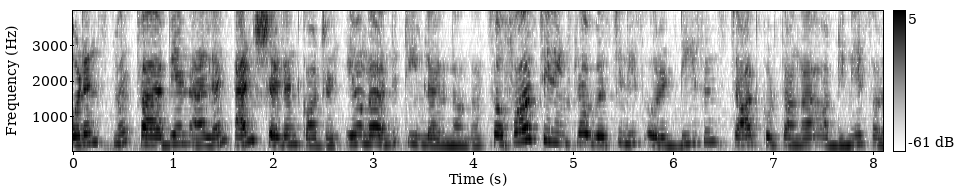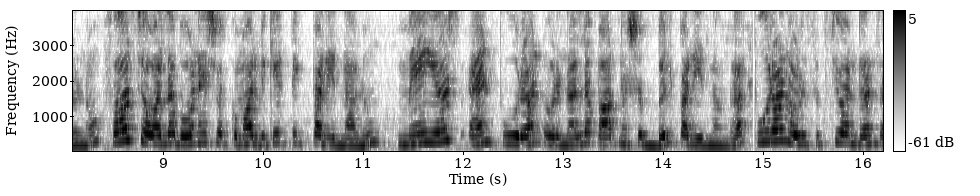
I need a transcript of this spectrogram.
Odean Smith Fabian Allen and Sheldon Cottrell இவங்க வந்து டீம்ல இருந்தாங்க. ஸோ ஃபர்ஸ்ட் இன்னிங்ஸ்ல வெஸ்ட் இண்டீஸ் ஒரு டீசென்ட் ஸ்டார்ட் கொடுத்தாங்க அப்படின்னே சொல்லணும். ஃபர்ஸ்ட் ஓவர்ல புவனேஸ்வர் குமார் விக்கெட் பிக் பண்ணியிருந்தாலும் மேயர்ஸ் அண்ட் பூரான் ஒரு நல்ல பார்ட்னர்ஷிப் பில்ட் பண்ணியிருந்தாங்க. பூரான் ஒரு சிக்ஸ்டி ஒன் ரன்ஸ்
